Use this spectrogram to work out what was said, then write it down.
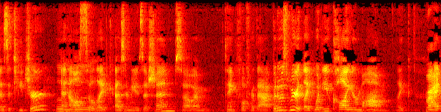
as a teacher and also like as a musician. So I'm thankful for that. But it was weird. Like what do you call your mom? Like Right.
